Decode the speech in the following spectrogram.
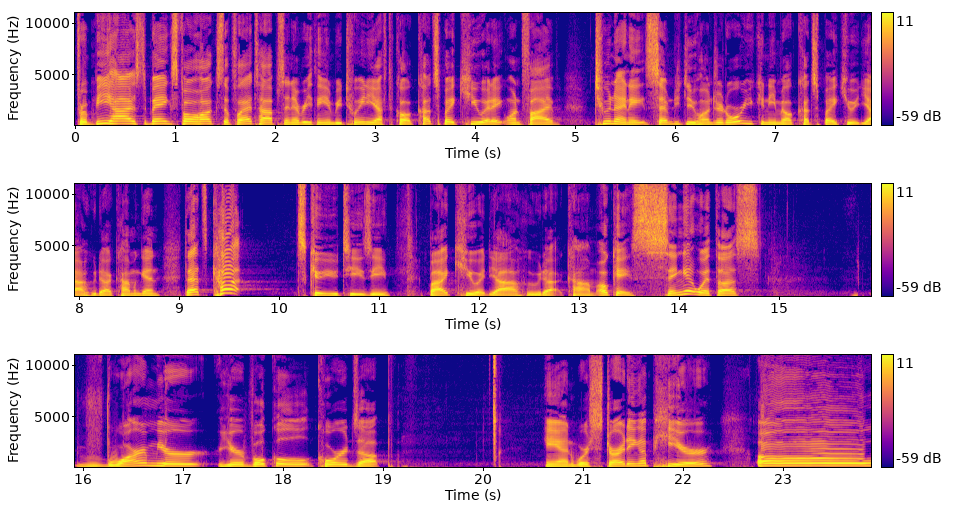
From beehives to banks, faux to flat tops, and everything in between, you have to call Cuts by Q at 815 298 7200, or you can email cutsbyq at yahoo.com again. That's cut! It's Q U T Z by Q at yahoo.com. Okay, sing it with us warm your your vocal cords up and we're starting up here oh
